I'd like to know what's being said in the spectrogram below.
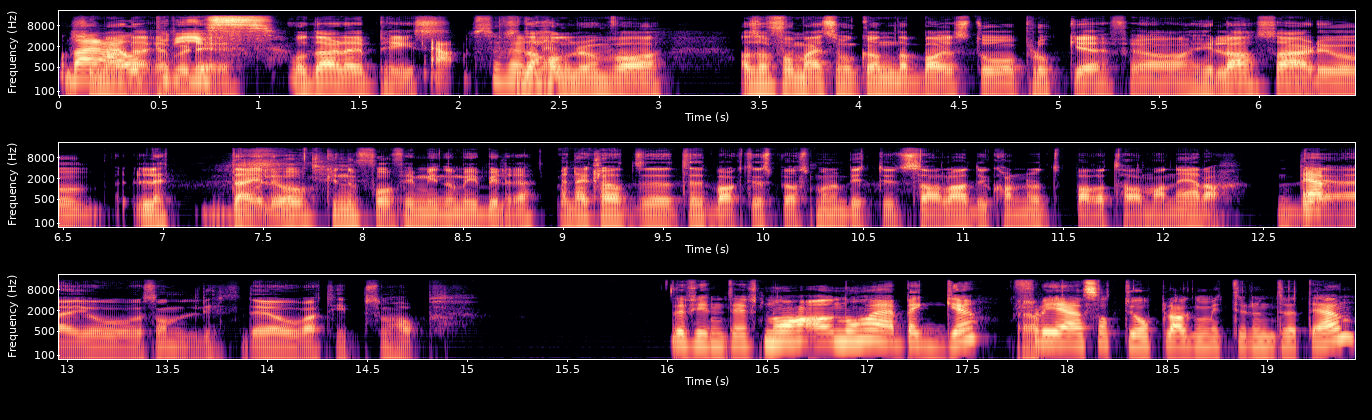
Og der er, er jo der jeg vurderer. pris. Og der er det pris. Ja, så det handler om hva Altså For meg som kan da bare stå og plukke fra hylla, så er det jo lett, deilig å kunne få Firmino mye billigere. Men det er klart, eh, tilbake til spørsmålet om å bytte ut Sala. Du kan jo bare ta Mané, da. Det Ja. er jo sånn Det er jo vært hipp som hopp. Definitivt. Nå, har- nå har jeg begge, fordi jeg satte jo opp laget mitt i runde 31.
